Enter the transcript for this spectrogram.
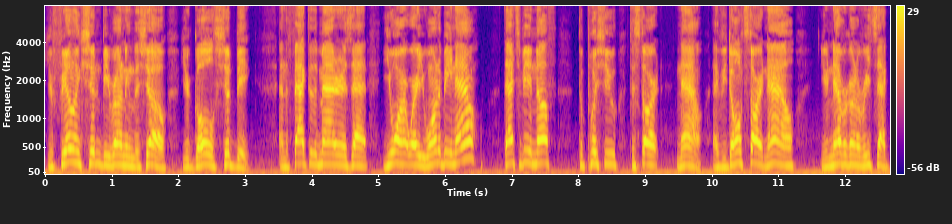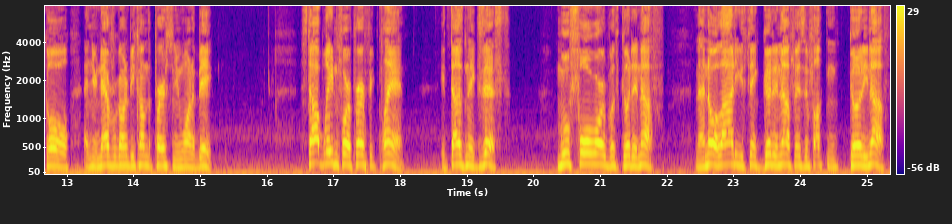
Your feelings shouldn't be running the show. Your goals should be. And the fact of the matter is that you aren't where you want to be now. That should be enough to push you to start now. If you don't start now, you're never going to reach that goal and you're never going to become the person you want to be. Stop waiting for a perfect plan. It doesn't exist. Move forward with good enough. And I know a lot of you think good enough isn't fucking good enough,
